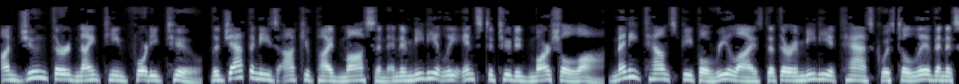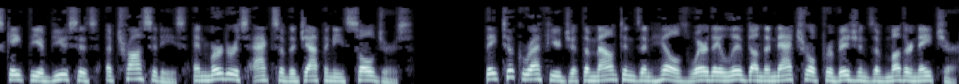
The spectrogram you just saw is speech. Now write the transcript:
On June 3, 1942, the Japanese occupied Maasin and immediately instituted martial law. Many townspeople realized that their immediate task was to live and escape the abuses, atrocities, and murderous acts of the Japanese soldiers. They took refuge at the mountains and hills where they lived on the natural provisions of Mother Nature.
